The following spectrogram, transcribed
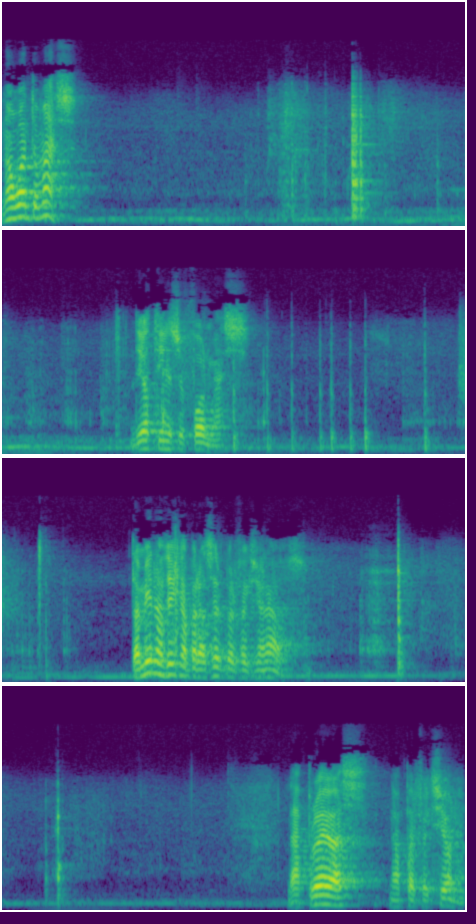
No aguanto más. Dios tiene sus formas También nos deja para ser perfeccionados. Las pruebas nos perfeccionan.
